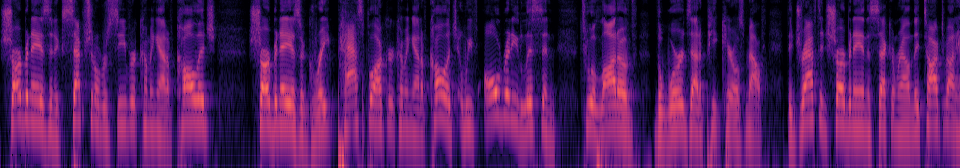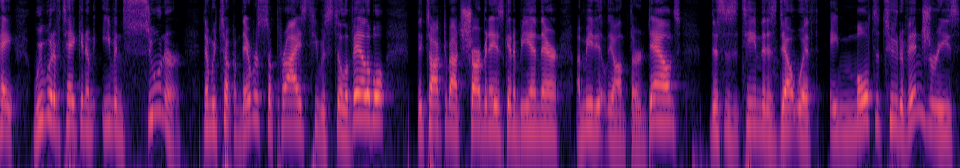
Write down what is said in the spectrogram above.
Charbonnet is an exceptional receiver coming out of college. Charbonnet is a great pass blocker coming out of college, and we've already listened to a lot of the words out of Pete Carroll's mouth. They drafted Charbonnet in the second round. They talked about, hey, we would have taken him even sooner than we took him. They were surprised he was still available. They talked about Charbonnet is going to be in there immediately on third downs. This is a team that has dealt with a multitude of injuries,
